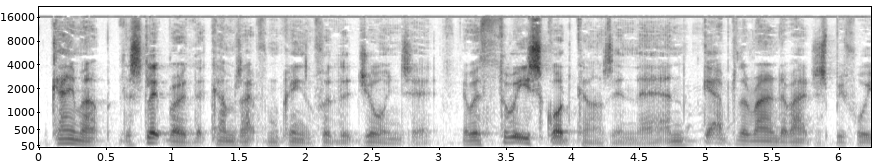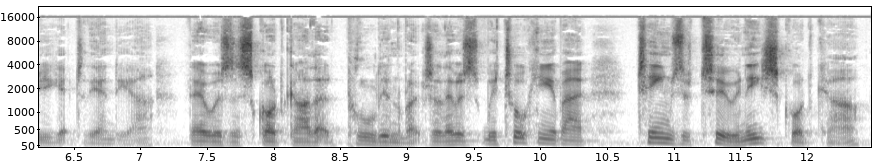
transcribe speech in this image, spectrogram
came up the slip road that comes out from Cringleford that joins it. There were three squad cars in there, and get up to the roundabout just before you get to the NDR. There was a squad car that had pulled in a bloke. So there was. We're talking about teams of two in each squad car.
